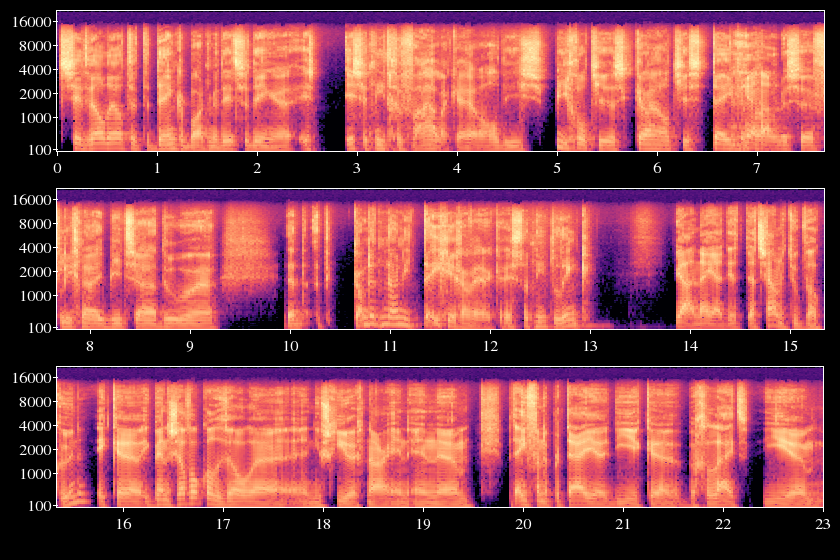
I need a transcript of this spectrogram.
Het zit wel de hele tijd te denken, Bart, met dit soort dingen. Is, is het niet gevaarlijk? Hè? Al die spiegeltjes, kraaltjes, tekenbonussen, ja. vlieg naar Ibiza, doe. Uh, het, kan dit nou niet tegen gaan werken? Is dat niet link? Ja, nou ja, dit, dat zou natuurlijk wel kunnen. Ik, uh, ik ben er zelf ook altijd wel uh, nieuwsgierig naar. En, en uh, met een van de partijen die ik begeleid, die ehm,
